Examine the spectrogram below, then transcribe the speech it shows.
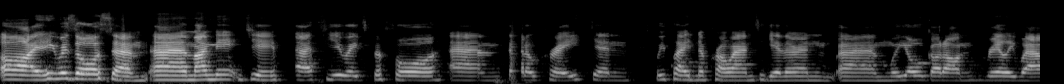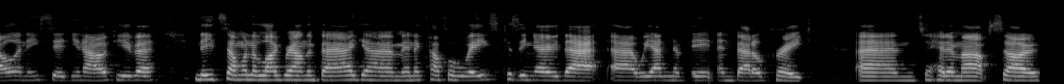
Oh, he was awesome. Um, I met Jeff a few weeks before um, Battle Creek, and we played in a pro am together, and um, we all got on really well. And he said, you know, if you ever need someone to lug around the bag um, in a couple of weeks, because he knew that uh, we had an event in Battle Creek um, to hit him up. So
